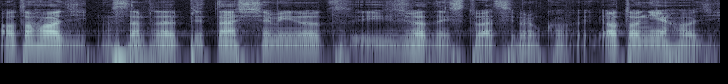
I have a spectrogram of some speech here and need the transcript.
O to chodzi. Następne 15 minut i żadnej sytuacji bramkowej. O to nie chodzi.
